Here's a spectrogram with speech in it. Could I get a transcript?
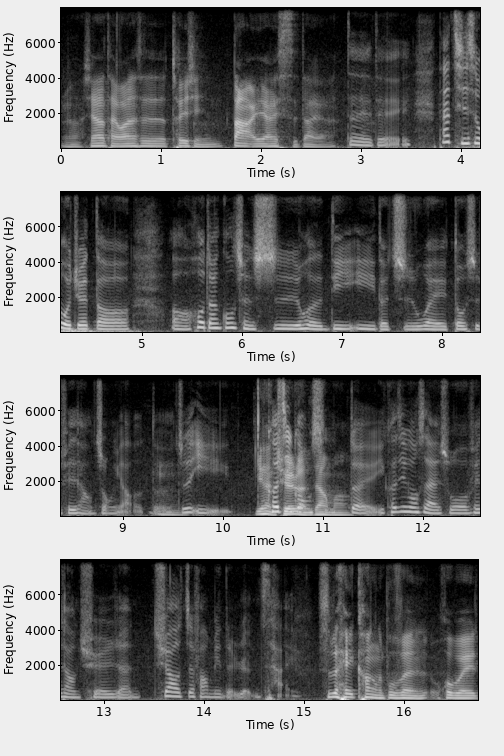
啊，现在台湾是推行大 AI 时代啊。对对，但其实我觉得，呃，后端工程师或者 DE 的职位都是非常重要的，嗯、就是以科技公司对以科技公司来说非常缺人，需要这方面的人才。是不是黑抗的部分会不会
